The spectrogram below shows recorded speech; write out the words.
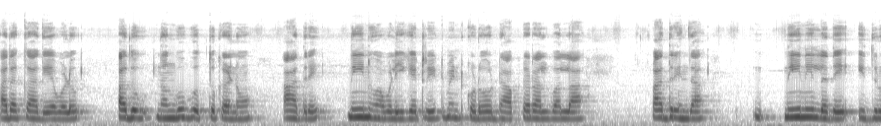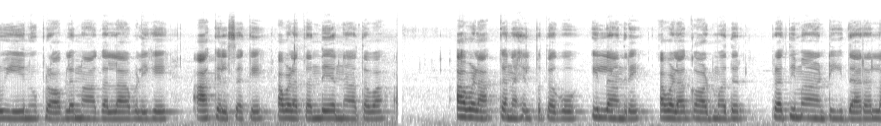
ಅದಕ್ಕಾಗಿ ಅವಳು, ಅದು ನಂಗೂ ಗೊತ್ತು ಕಣೋ, ಆದರೆ ನೀನು ಅವಳಿಗೆ ಟ್ರೀಟ್ಮೆಂಟ್ ಕೊಡೋ ಡಾಕ್ಟರ್ ಅಲ್ವಲ್ಲ. ಆದ್ದರಿಂದ ನೀನಿಲ್ಲದೆ ಇದ್ರೂ ಏನೂ ಪ್ರಾಬ್ಲಮ್ ಆಗಲ್ಲ ಅವಳಿಗೆ. ಆ ಕೆಲಸಕ್ಕೆ ಅವಳ ತಂದೆಯನ್ನು ಅಥವಾ ಅವಳ ಅಕ್ಕನ ಹೆಲ್ಪ್ ತಗೋ, ಇಲ್ಲಾಂದರೆ ಅವಳ ಗಾಡ್ ಮದರ್ ಪ್ರತಿಮಾ ಆಂಟಿ ಇದ್ದಾರಲ್ಲ?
